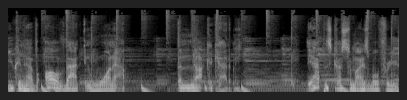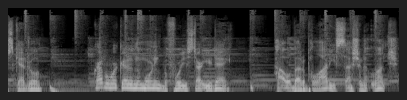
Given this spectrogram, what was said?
You can have all of that in one app, the Nock Academy. The app is customizable for your schedule. Grab a workout in the morning before you start your day. How about a Pilates session at lunch?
